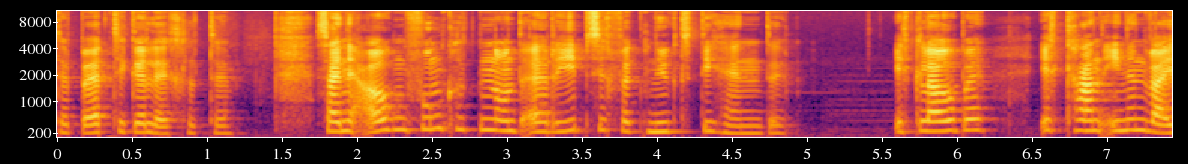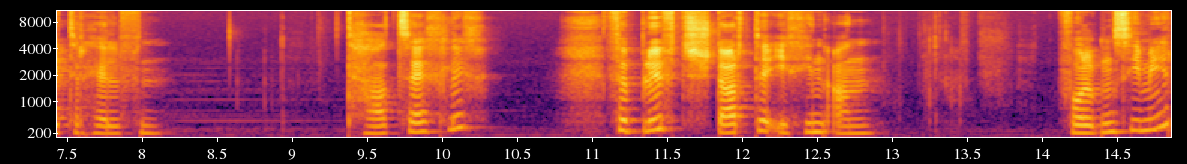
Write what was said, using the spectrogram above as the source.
Der Bärtige lächelte. Seine Augen funkelten und er rieb sich vergnügt die Hände. Ich glaube, ich kann Ihnen weiterhelfen. Tatsächlich? Verblüfft starrte ich ihn an. Folgen Sie mir?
